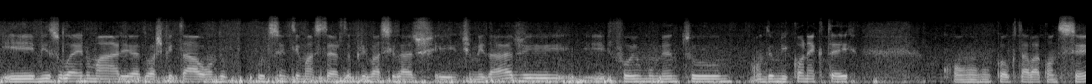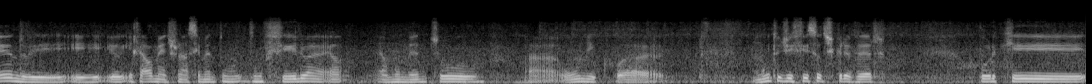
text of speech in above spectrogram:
E me isolei numa área do hospital onde pude sentir uma certa privacidade e intimidade, e, e foi um momento onde eu me conectei com, com o que estava acontecendo e, e, e, realmente o nascimento de um, de um filho é, é, um momento uh, único, uh, muito difícil de escrever, porque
